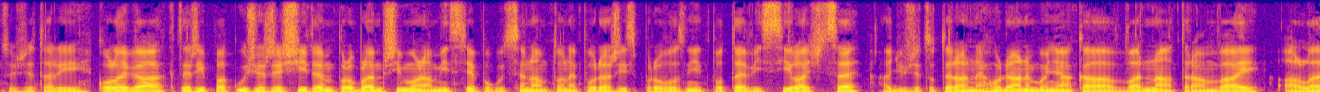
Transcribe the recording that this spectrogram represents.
což je tady kolega, kteří pak už řeší ten problém přímo na místě, pokud se nám to nepodaří zprovoznit po té vysílačce, ať už je to teda nehoda nebo nějaká vadná tramvaj, ale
